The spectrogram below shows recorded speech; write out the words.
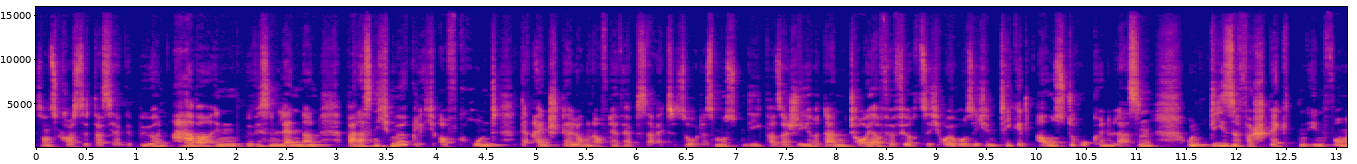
Sonst kostet das ja Gebühren. Aber in gewissen Ländern war das nicht möglich aufgrund der Einstellungen auf der Webseite. So, das mussten die Passagiere dann teuer für 40 Euro sich ein Ticket ausdrucken lassen und diese versteckten Informationen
